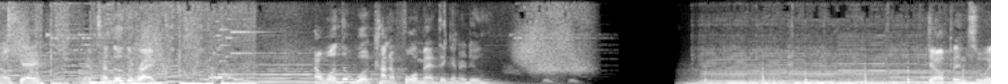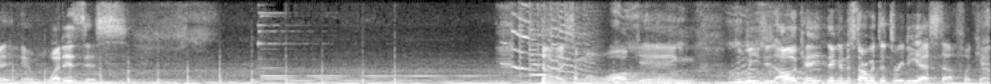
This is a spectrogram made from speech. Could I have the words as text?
Okay, Nintendo Direct. I wonder what kind of format they're gonna do. Jump into it, and what is this? Sound like someone walking. Luigi's. Oh, okay. They're gonna start with the 3DS stuff. Okay.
